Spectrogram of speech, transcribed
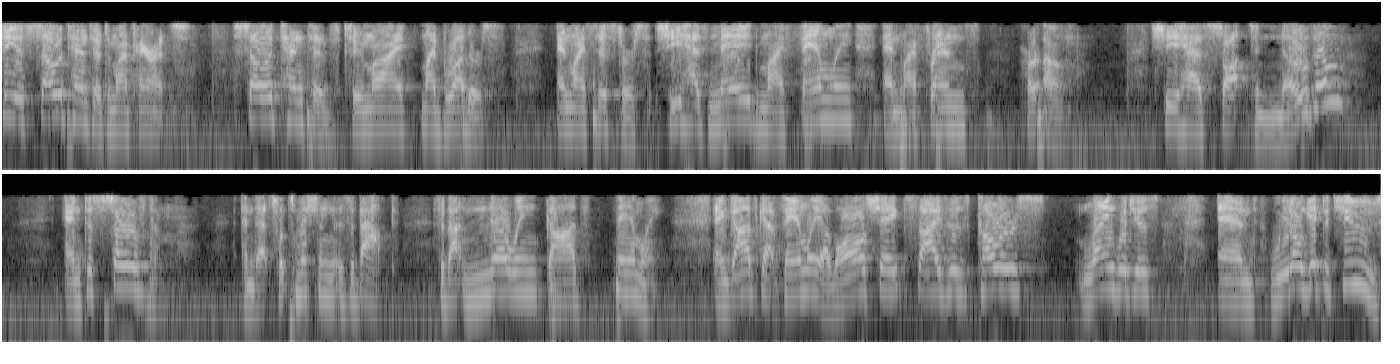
She is so attentive to my parents, so attentive to my my brothers and my sisters. She has made my family and my friends her own. She has sought to know them and to serve them. And that's what mission is about. It's about knowing God's family. And God's got family of all shapes, sizes, colors, languages, and we don't get to choose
